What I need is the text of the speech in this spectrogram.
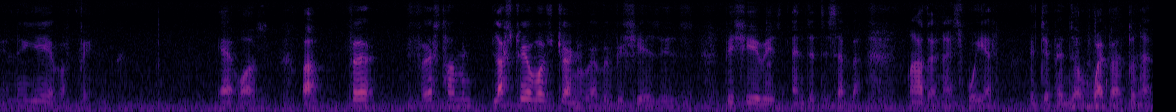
in a year, I think. Yeah, it was. Well, for first time in last year was January. This year is this year is end of December. I don't know. It's weird. It depends on weather, doesn't it?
